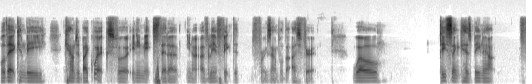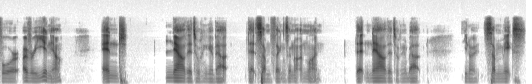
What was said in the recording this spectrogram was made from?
Well, that can be countered by quirks for any mechs that are you know overly affected. For example, the ice ferret. Well, desync has been out for over a year now, and now they're talking about that some things are not in line. That now they're talking about, you know, some mechs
